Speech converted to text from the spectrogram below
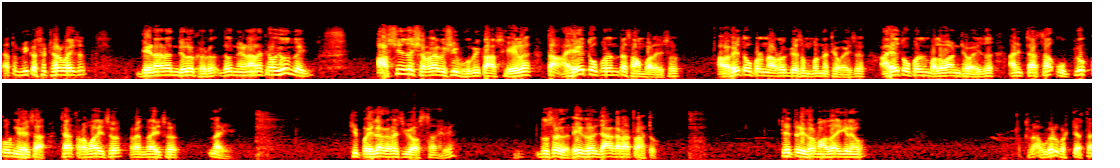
आता मी कसं ठरवायचं? देणाऱ्यानं दिलं खरं जर नेणारा तेव्हा घेऊन जाईल. अशी जर शरीराविषयी भूमिका असेल तर आहे तोपर्यंत सांभाळायचं आहे तोपर्यंत आरोग्य संपन्न ठेवायचं आहे तोपर्यंत बलवान ठेवायचं आणि त्याचा उपयोग करून घ्यायचा त्यात रमायचं रंगायचं नाही. ही पहिल्या घराची व्यवस्था आहे. दुसरं घर हे घर ज्या घरात राहतो ते तरी घर माझा आहे की नाही हो? थोडं अवघड गोष्टी असतात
